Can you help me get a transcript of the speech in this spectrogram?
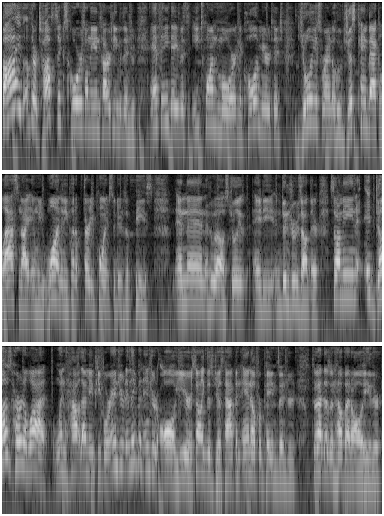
five of their top six scorers on the entire team is injured. Anthony Davis, E'Twaun Moore, Nikola Mirotic, Julius Randle, who just came back last night and we won, and he put up 30 points. The dude's a beast. And then who else? Julius, AD, and then Jrue's out there. So I mean, it does hurt a lot when how that many people are injured, and they've been injured all year. It's not like this just happened. And Elfrid Payton's injured, so that doesn't help at all either.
